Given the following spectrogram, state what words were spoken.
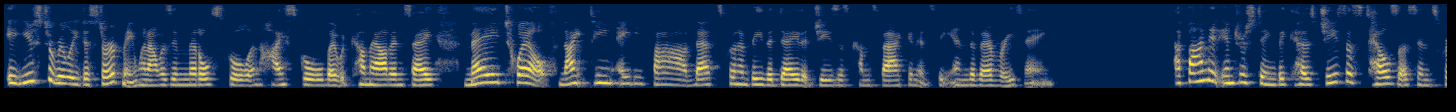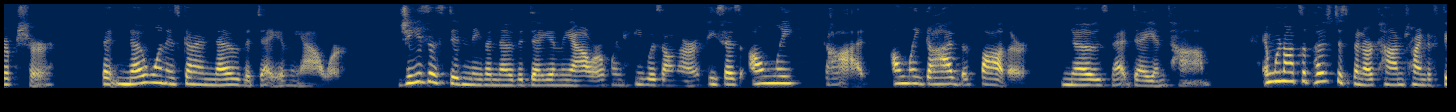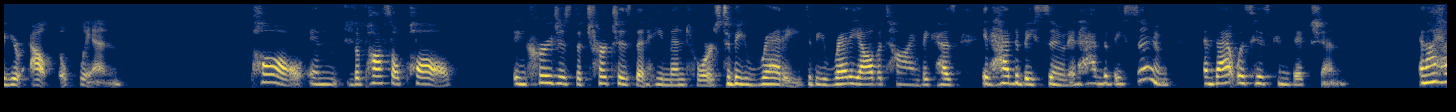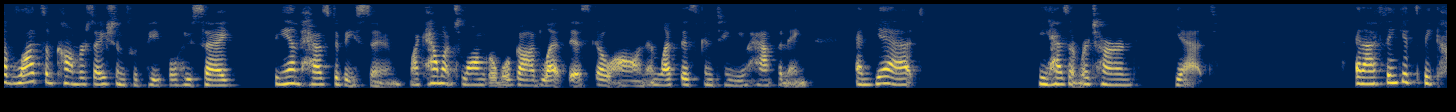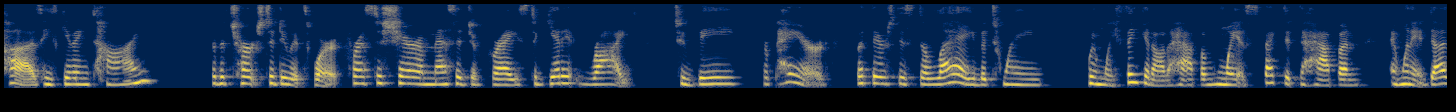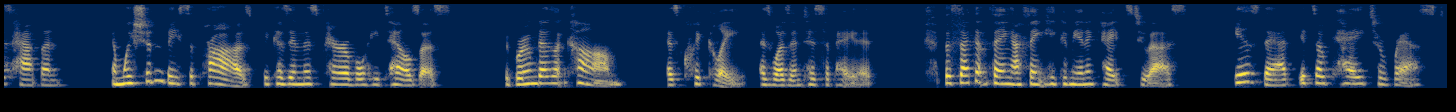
It used to really disturb me when I was in middle school and high school. They would come out and say, May 12th, 1985, that's going to be the day that Jesus comes back and it's the end of everything. I find it interesting because Jesus tells us in scripture that no one is going to know the day and the hour. Jesus didn't even know the day and the hour when he was on earth. He says only God, only God the Father knows that day and time. And we're not supposed to spend our time trying to figure out the when. Paul, in the Apostle Paul, encourages the churches that he mentors to be ready, to be ready all the time because it had to be soon. It had to be soon. And that was his conviction. And I have lots of conversations with people who say, the end has to be soon. Like, how much longer will God let this go on and let this continue happening? And yet, he hasn't returned yet. And I think it's because he's giving time for the church to do its work, for us to share a message of grace, to get it right, to be prepared. But there's this delay between when we think it ought to happen, when we expect it to happen, and when it does happen. And we shouldn't be surprised because in this parable, he tells us the groom doesn't come as quickly as was anticipated. The second thing I think he communicates to us is that it's okay to rest.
